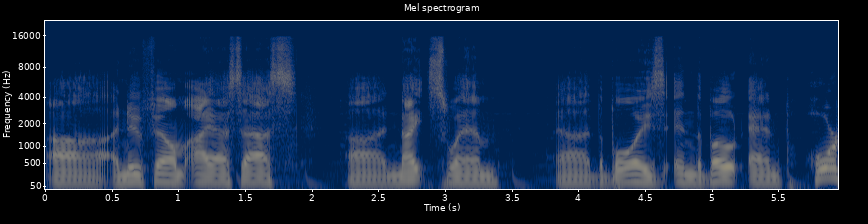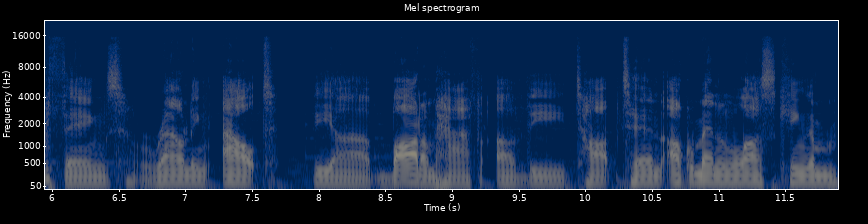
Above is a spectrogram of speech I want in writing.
Uh, a new film, ISS, uh, Night Swim, uh, The Boys in the Boat, and Poor Things rounding out the uh, bottom half of the top 10. Aquaman and the Lost Kingdom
